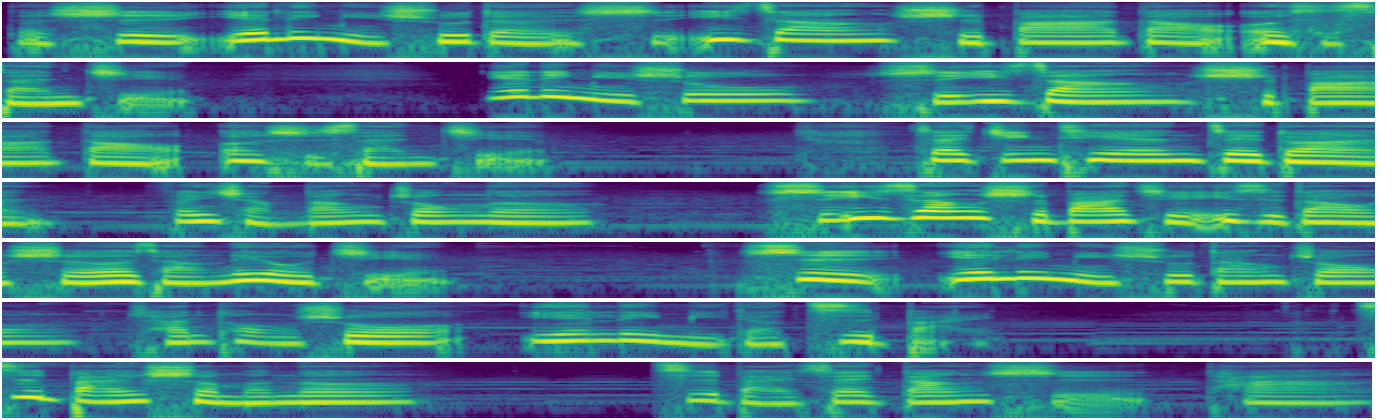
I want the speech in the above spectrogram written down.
的是耶利米书的十一章十八到二十三节。耶利米书十一章十八到二十三节，在今天这段分享当中呢，十一章十八节一直到十二章六节，是耶利米书当中传统说耶利米的自白。自白什么呢？自白在当时，他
